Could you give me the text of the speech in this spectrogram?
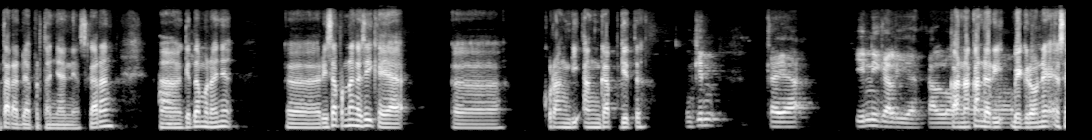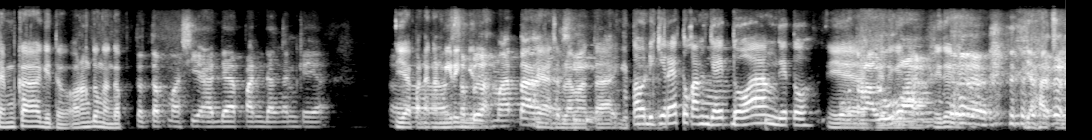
ntar ada pertanyaannya sekarang uh, kita mau nanya uh, Risa pernah nggak sih kayak uh, kurang dianggap gitu mungkin kayak ini kali ya kalau karena kan dari backgroundnya SMK gitu orang tuh nganggap tetap masih ada pandangan kayak Iya pandangan miring sebelah gitu. mata ya sebelah sih. mata gitu. Atau dikira tukang jahit doang gitu. Iya. Oh, terlaluan. Gitu, gitu. Jahat sih.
